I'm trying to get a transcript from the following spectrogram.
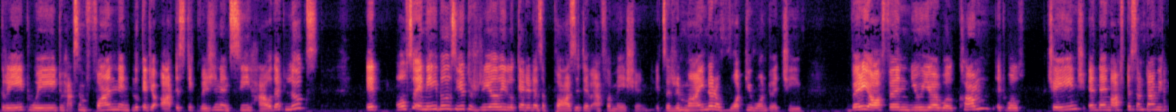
great way to have some fun and look at your artistic vision and see how that looks it also enables you to really look at it as a positive affirmation. It's a reminder of what you want to achieve. Very often, New Year will come, it will change, and then after some time, we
